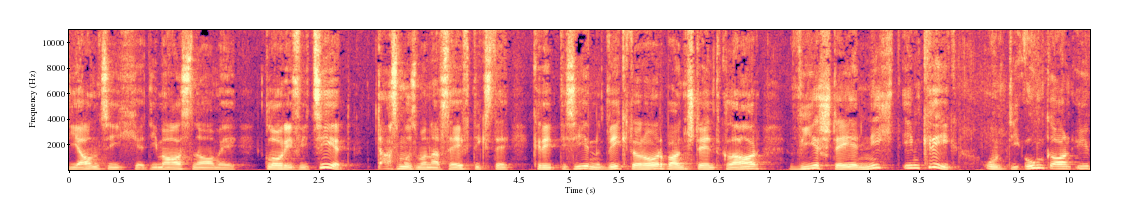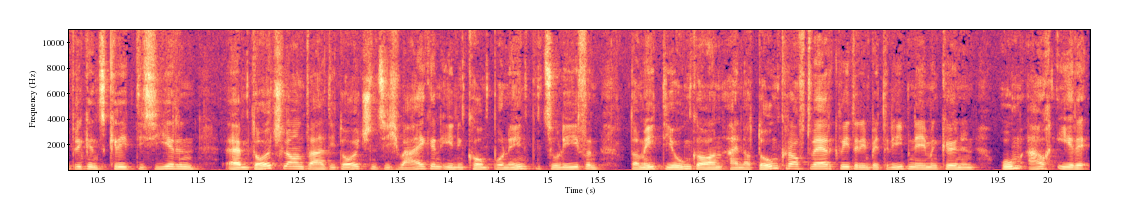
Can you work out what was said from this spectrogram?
die an sich äh, die Maßnahme glorifiziert, das muss man aufs heftigste kritisieren. Und Viktor Orban stellt klar, wir stehen nicht im Krieg. Und die Ungarn übrigens kritisieren ähm, Deutschland, weil die Deutschen sich weigern, ihnen Komponenten zu liefern, damit die Ungarn ein Atomkraftwerk wieder in Betrieb nehmen können, um auch ihre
